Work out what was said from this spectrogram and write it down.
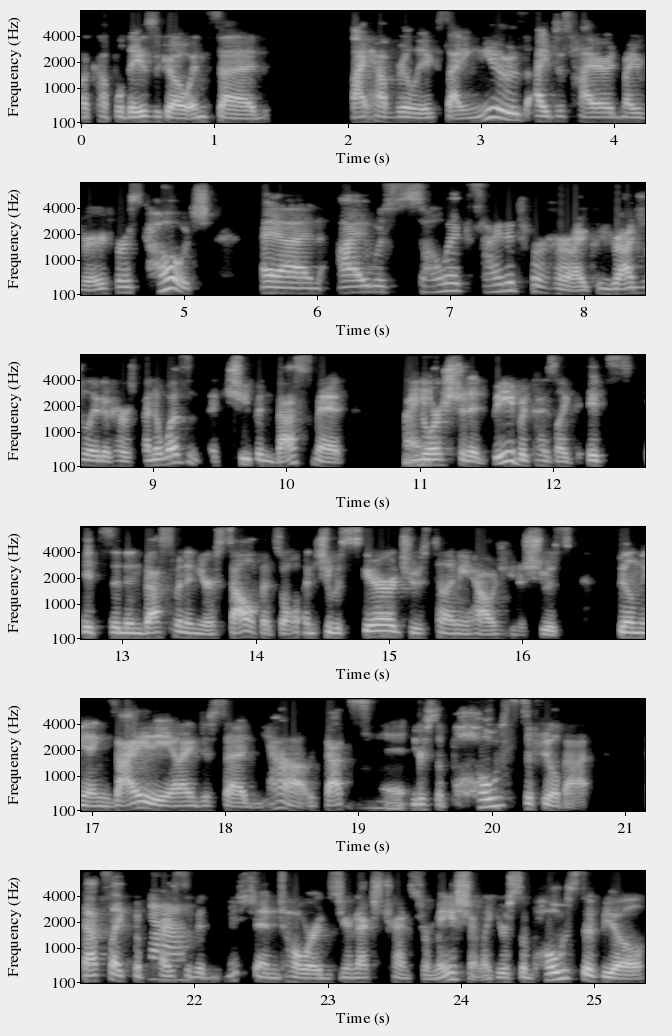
a couple days ago and said i have really exciting news. I just hired my very first coach. And i was so excited for her. I congratulated her and it wasn't a cheap investment right. nor should it be because like it's it's an investment in yourself. It's all and she was scared. She was telling me how you know she was feeling the anxiety and i just said yeah like that's you're supposed to feel that. That's like the yeah. price of admission towards your next transformation. Like you're supposed to feel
